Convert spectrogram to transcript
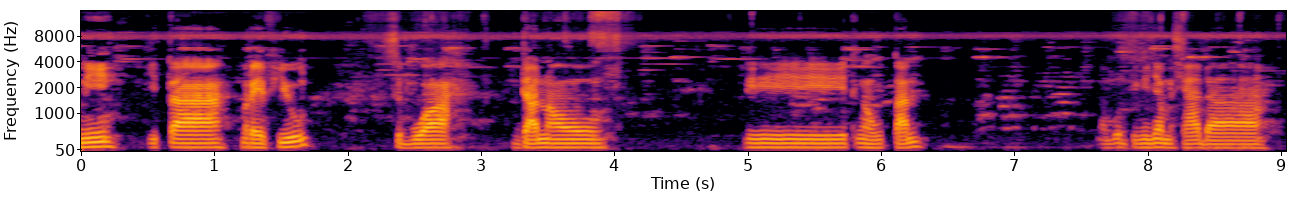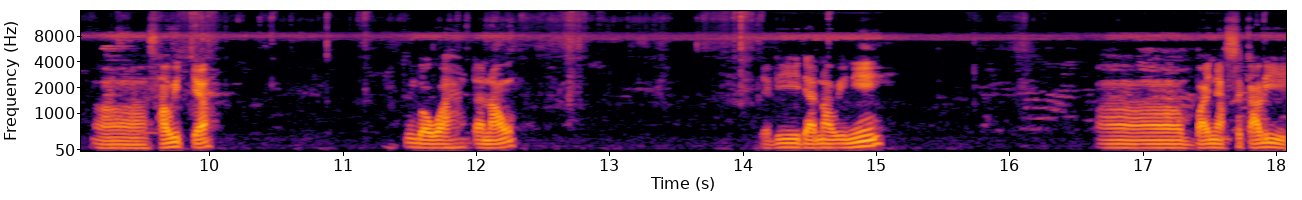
ini kita mereview sebuah danau di tengah hutan. Namun pinggirnya masih ada uh, sawit ya. Itu bawah danau. Jadi danau ini uh, banyak sekali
